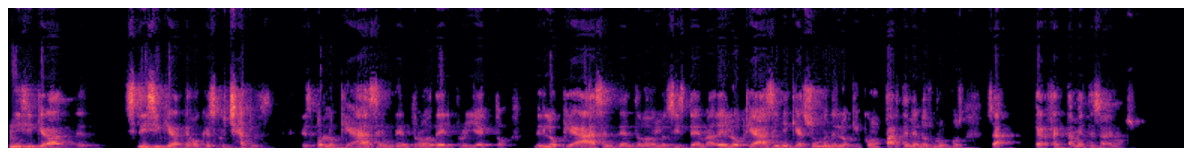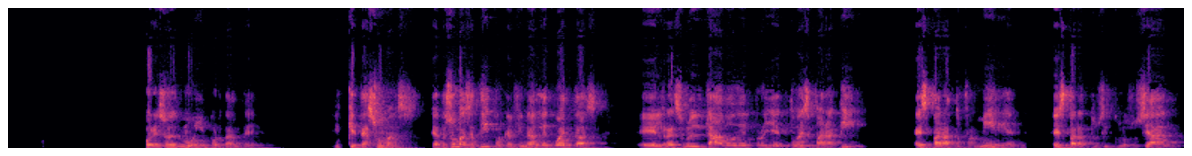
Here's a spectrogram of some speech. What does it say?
Ni siquiera, eh, ni siquiera tengo que escucharlos. Es por lo que hacen dentro del proyecto, de lo que hacen dentro de los de lo que hacen y que asumen, de lo que comparten en los grupos. O sea, perfectamente sabemos. Por eso es muy importante que te asumas, que te asumas a ti, porque al final de cuentas, el resultado del proyecto es para ti, es para tu familia, es para tu círculo social,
